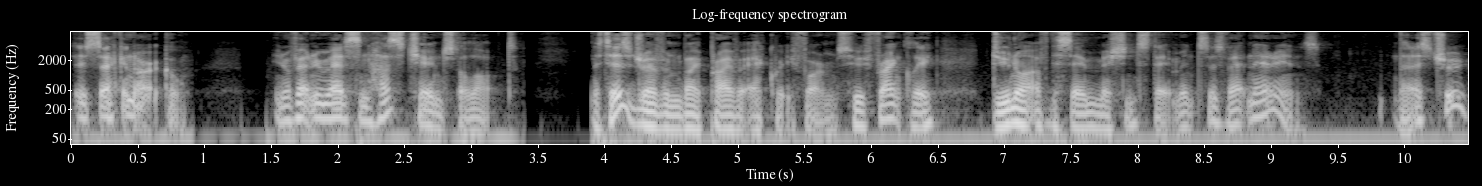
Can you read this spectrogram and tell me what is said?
his second article. You know, veterinary medicine has changed a lot. It is driven by private equity firms who, frankly, do not have the same mission statements as veterinarians. That is true.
